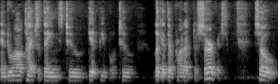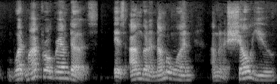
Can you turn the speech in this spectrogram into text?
and do all types of things to get people to look at their product or service. So, what my program does is I'm going to number one, I'm going to show you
